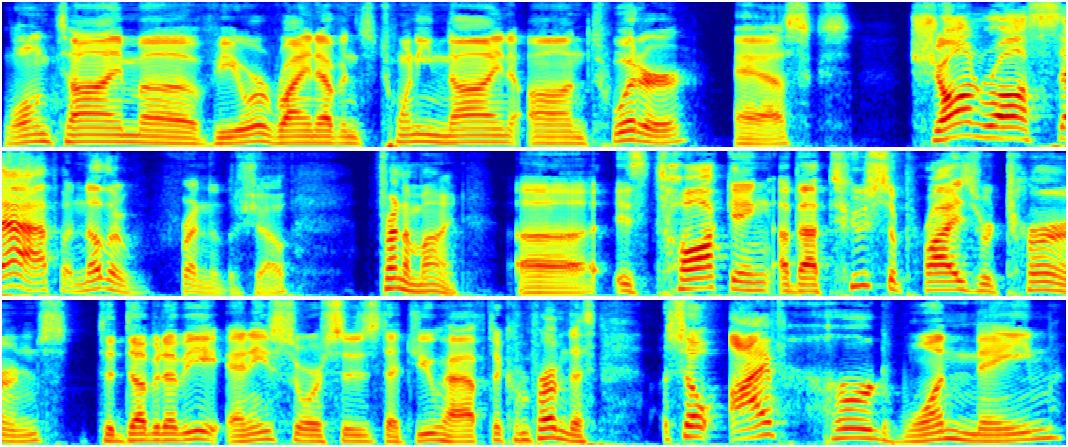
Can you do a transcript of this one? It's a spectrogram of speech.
longtime uh, viewer, Ryan Evans twenty nine on Twitter asks Sean Ross Sapp, another friend of the show, friend of mine, uh, is talking about two surprise returns to WWE. Any sources that you have to confirm this? So I've heard one name,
